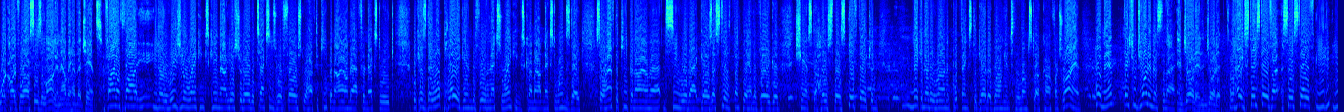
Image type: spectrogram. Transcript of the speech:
work hard for all season long, and now they have that chance. Final thought, you know, the regional rankings came out yesterday. The Texans were first. We'll have to keep an eye on that for next week because they won't play again before the next rankings come out next Wednesday. So we'll have to keep an eye on that and see where that goes. I still think they have a very good chance to host those if they can make another run and put things together going into the Lone Star Conference. Ryan, hey man, thanks for joining us tonight. Enjoyed it. Enjoyed it. Well, hey, stay safe. Uh, stay safe. You, you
